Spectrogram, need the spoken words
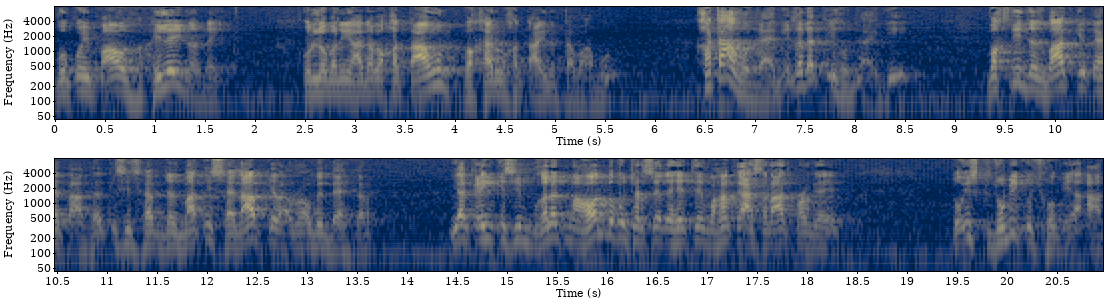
وہ کوئی پاؤ ہلے ہی نہ، نہیں۔ کلو بنی آدم و خطاؤن و خیر الخطائن توابون خطا ہو جائے گی، غلطی ہو جائے گی۔ وقتی جذبات کے تحت آ کر کسی جذباتی سیلاب کے رو میں بہ کر یا کہیں کسی غلط ماحول میں کچھ عرصے رہے تھے، وہاں کے اثرات پڑ گئے، تو اس جو بھی کچھ ہو گیا، آپ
